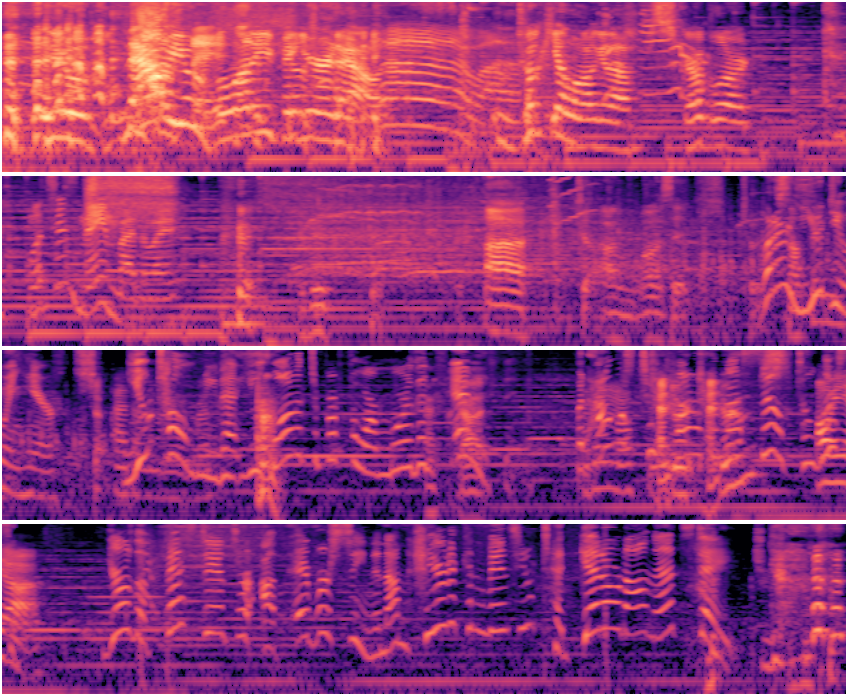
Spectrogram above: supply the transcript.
You, now you bloody figure it out. Oh, wow. Took you long enough, Scrub Lord. What's his name, by the way? Uh, t- um, what was it? T- What are you doing here? Sh- I You don't told me that you wanted to perform more than anything. But I I, was if too Tender- proud of tenderons? myself to Oh listen. yeah. You're the best dancer I've ever seen, and I'm here to convince you to get out on that stage.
